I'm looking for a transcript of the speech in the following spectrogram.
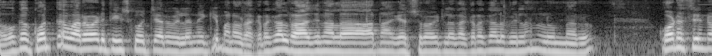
ఒక కొత్త వరవాడి తీసుకొచ్చారు విలన్కి మనం రకరకాల రాజనాల ఆర్ నాగేశ్వరరావు ఇట్లా రకరకాల విలన్లు ఉన్నారు. కోట శ్రీనివాస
